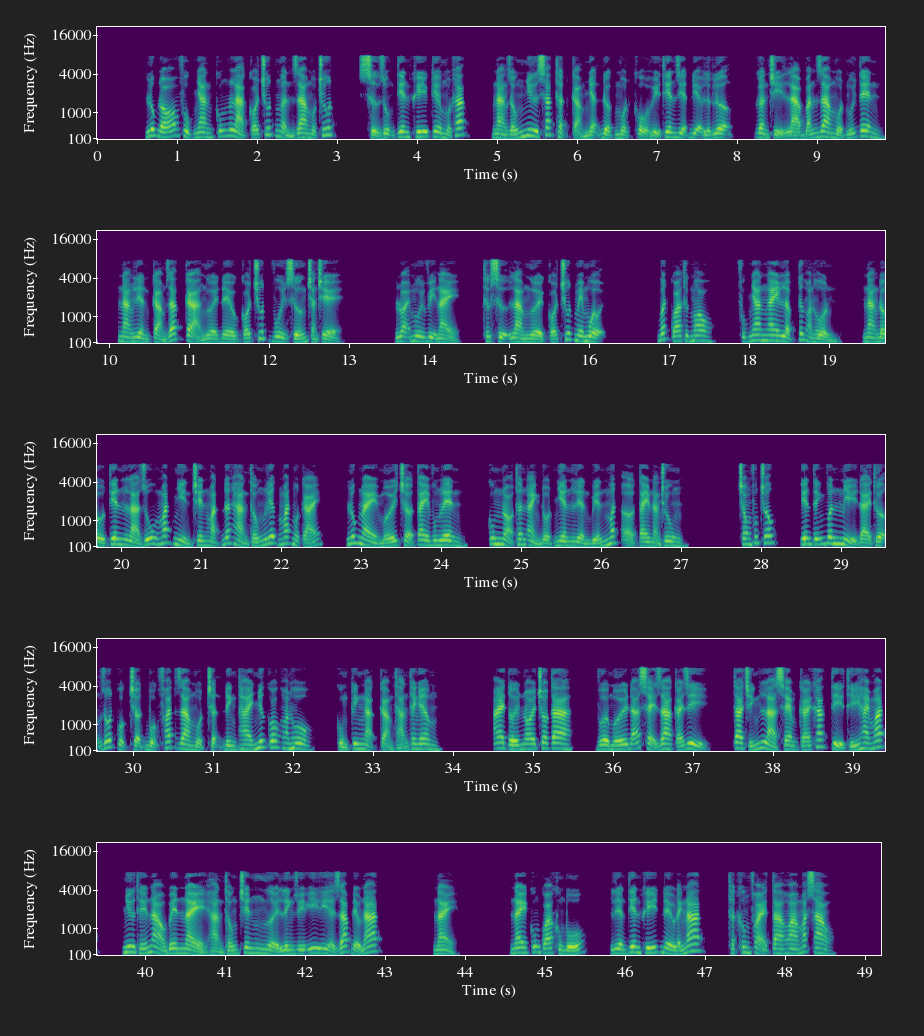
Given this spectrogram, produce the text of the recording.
Lúc đó Phục Nhan cũng là có chút ngẩn ra một chút, sử dụng tiên khí kia một khắc, nàng giống như xác thật cảm nhận được một cổ hủy thiên diệt địa lực lượng, gần chỉ là bắn ra một mũi tên, nàng liền cảm giác cả người đều có chút vui sướng tràn trề. Loại mùi vị này, thực sự làm người có chút mê muội. Bất quá thực mau, Phục Nhan ngay lập tức hoàn hồn, nàng đầu tiên là rũ mắt nhìn trên mặt đất hàn thống liếc mắt một cái, lúc này mới trở tay vung lên, cung nỏ thân ảnh đột nhiên liền biến mất ở tay nàng trung. Trong phút chốc, tiên tĩnh vân nỉ đài thượng rốt cuộc trận buộc phát ra một trận đinh thai nhức góc hoan hô, cùng kinh ngạc cảm thán thanh âm. Ai tới nói cho ta, vừa mới đã xảy ra cái gì, ta chính là xem cái khác tỉ thí hai mắt, như thế nào bên này hàn thống trên người linh duy y y giáp đều nát. Này, nay cũng quá khủng bố, liền tiên khí đều đánh nát, thật không phải ta hoa mắt sao.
